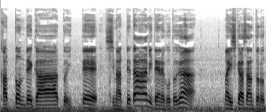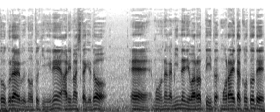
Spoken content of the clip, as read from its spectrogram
かっ飛んでガーッと行ってしまってたみたいなことがまあ、石川さんとのトークライブの時にね、ありましたけど、ええー、もうなんかみんなに笑っていた、もらえたことで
